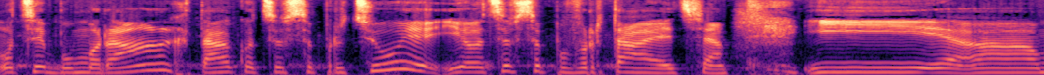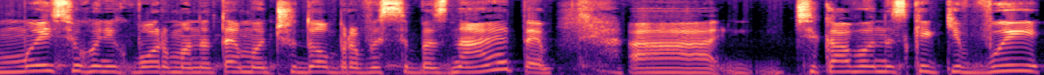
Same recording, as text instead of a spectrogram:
оцей бумеранг, так, оце все працює, і оце все повертається. І е, ми сьогодні говоримо на тему, чи добре ви себе знаєте. Е, цікаво, наскільки ви,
